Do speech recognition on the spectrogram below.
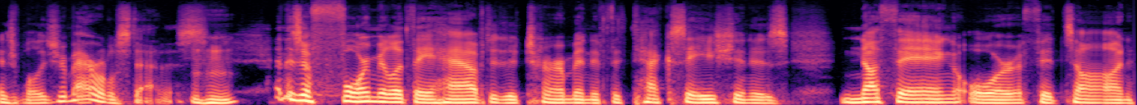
as well as your marital status. Mm-hmm. And there's a formula that they have to determine if the taxation is nothing or if it's on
